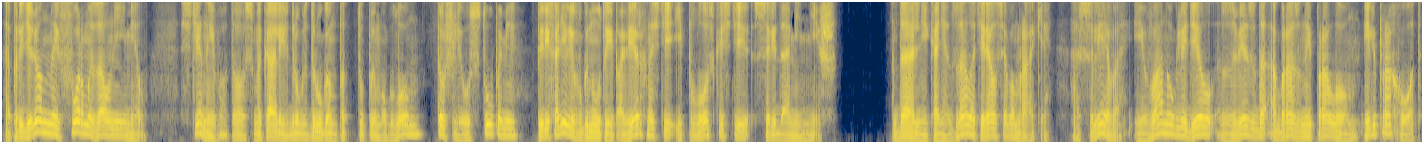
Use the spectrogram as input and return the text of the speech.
Определенной формы зал не имел – Стены его то смыкались друг с другом под тупым углом, то шли уступами, переходили в гнутые поверхности и плоскости с рядами ниш. Дальний конец зала терялся во мраке, а слева Иван углядел звездообразный пролом или проход,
